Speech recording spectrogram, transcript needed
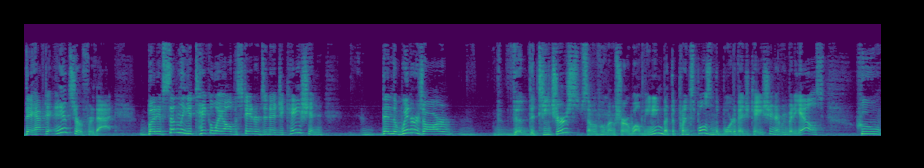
they have to answer for that. But if suddenly you take away all the standards in education, then the winners are the, the teachers, some of whom I'm sure are well meaning, but the principals and the Board of Education, everybody else who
